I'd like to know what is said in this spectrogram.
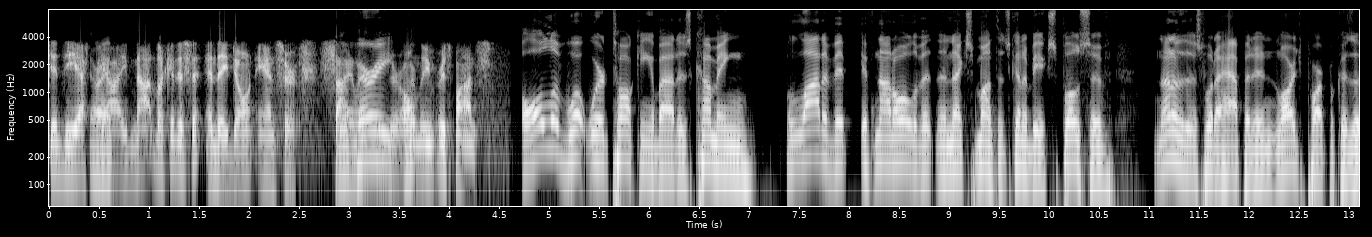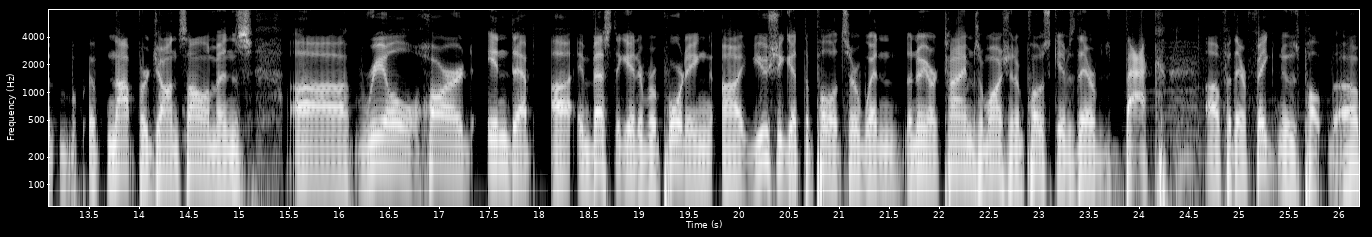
did the FBI right. not look at this, and they don't answer. Silence very, is their only response all of what we're talking about is coming, a lot of it, if not all of it, in the next month. It's going to be explosive. None of this would have happened in large part because of, if not for John Solomon's uh, real hard, in depth uh, investigative reporting. Uh, you should get the Pulitzer when the New York Times and Washington Post gives theirs back uh, for their fake news pul- uh,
